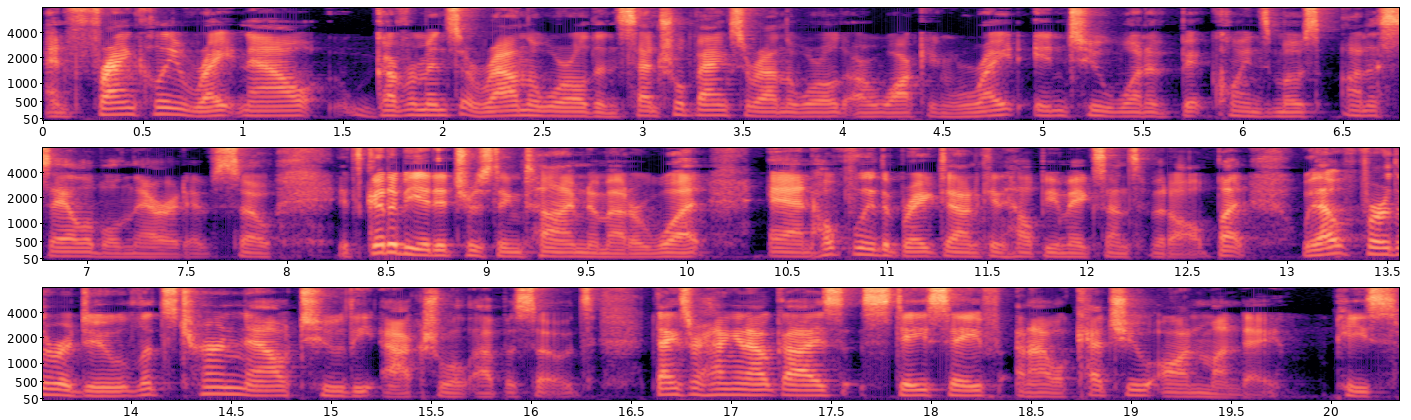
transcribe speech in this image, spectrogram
And frankly, right now, governments around the world and central banks around the world are walking right into one of Bitcoin's most unassailable narratives. So it's going to be an interesting time no matter what. And hopefully, the breakdown can help you make sense of it all. But without further ado, let's turn now to the actual episodes. Thanks for hanging out, guys. Stay safe, and I will catch you on Monday. Peace.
